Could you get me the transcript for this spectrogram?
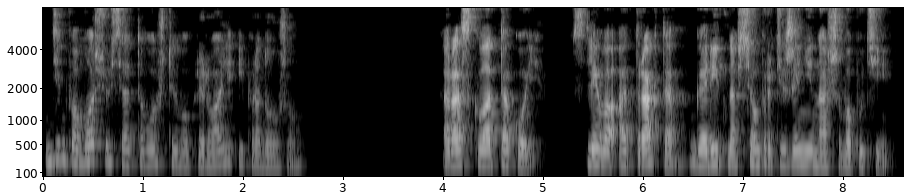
Дин поморщился от того, что его прервали, и продолжил. «Расклад такой. Слева от тракта горит на всем протяжении нашего пути.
